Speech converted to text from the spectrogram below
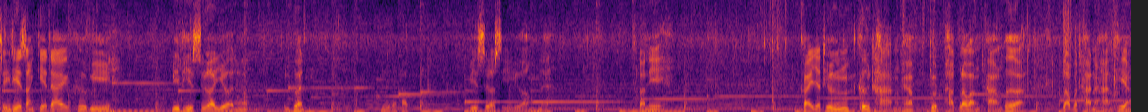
สิ่งที่สังเกตได้คือมีมีผีเสื้อเยอะนะครับเพื่อนๆนี่นะครับผีเสื้อสีเหลืองนะตอนนี้ใกล้จะถึงครึ่งทางนะครับ จุดพักระหว่างทางเพื่อรับประทานอาหารเที่ยง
